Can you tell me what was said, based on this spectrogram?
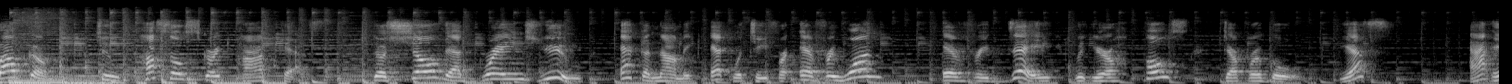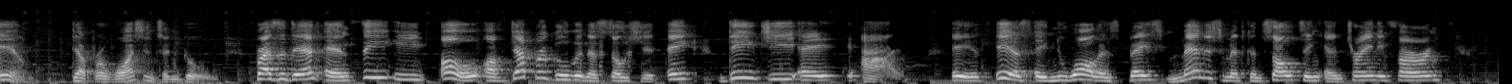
Welcome to Hustle Skirt Podcast, the show that brings you economic equity for everyone every day with your host, Deborah Gould. Yes, I am Deborah Washington Gould, President and CEO of Deborah Gould and Associate Inc., DGAI. It is a New Orleans-based management consulting and training firm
